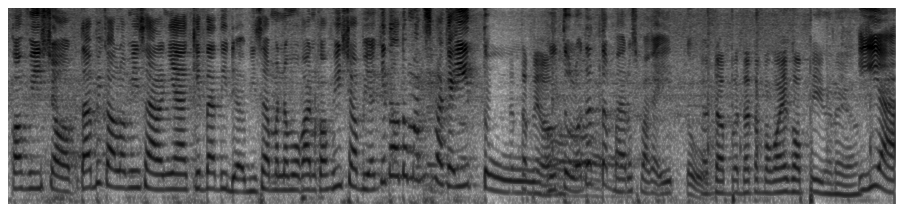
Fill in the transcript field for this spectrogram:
coffee shop. Tapi kalau misalnya kita tidak bisa menemukan coffee shop ya kita otomatis pakai itu. Tetep ya. Gitu loh, tetap harus pakai itu. Tetap tetap pokoknya kopi ngono ya. Iya.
